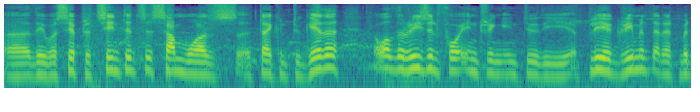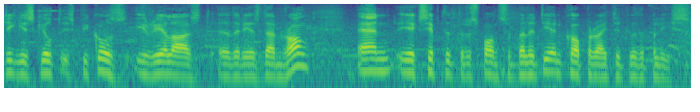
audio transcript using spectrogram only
uh, there were separate sentences. Some was uh, taken together. Well, the reason for entering into the plea agreement and admitting his guilt is because he realized uh, that he has done wrong and he accepted the responsibility and cooperated with the police.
